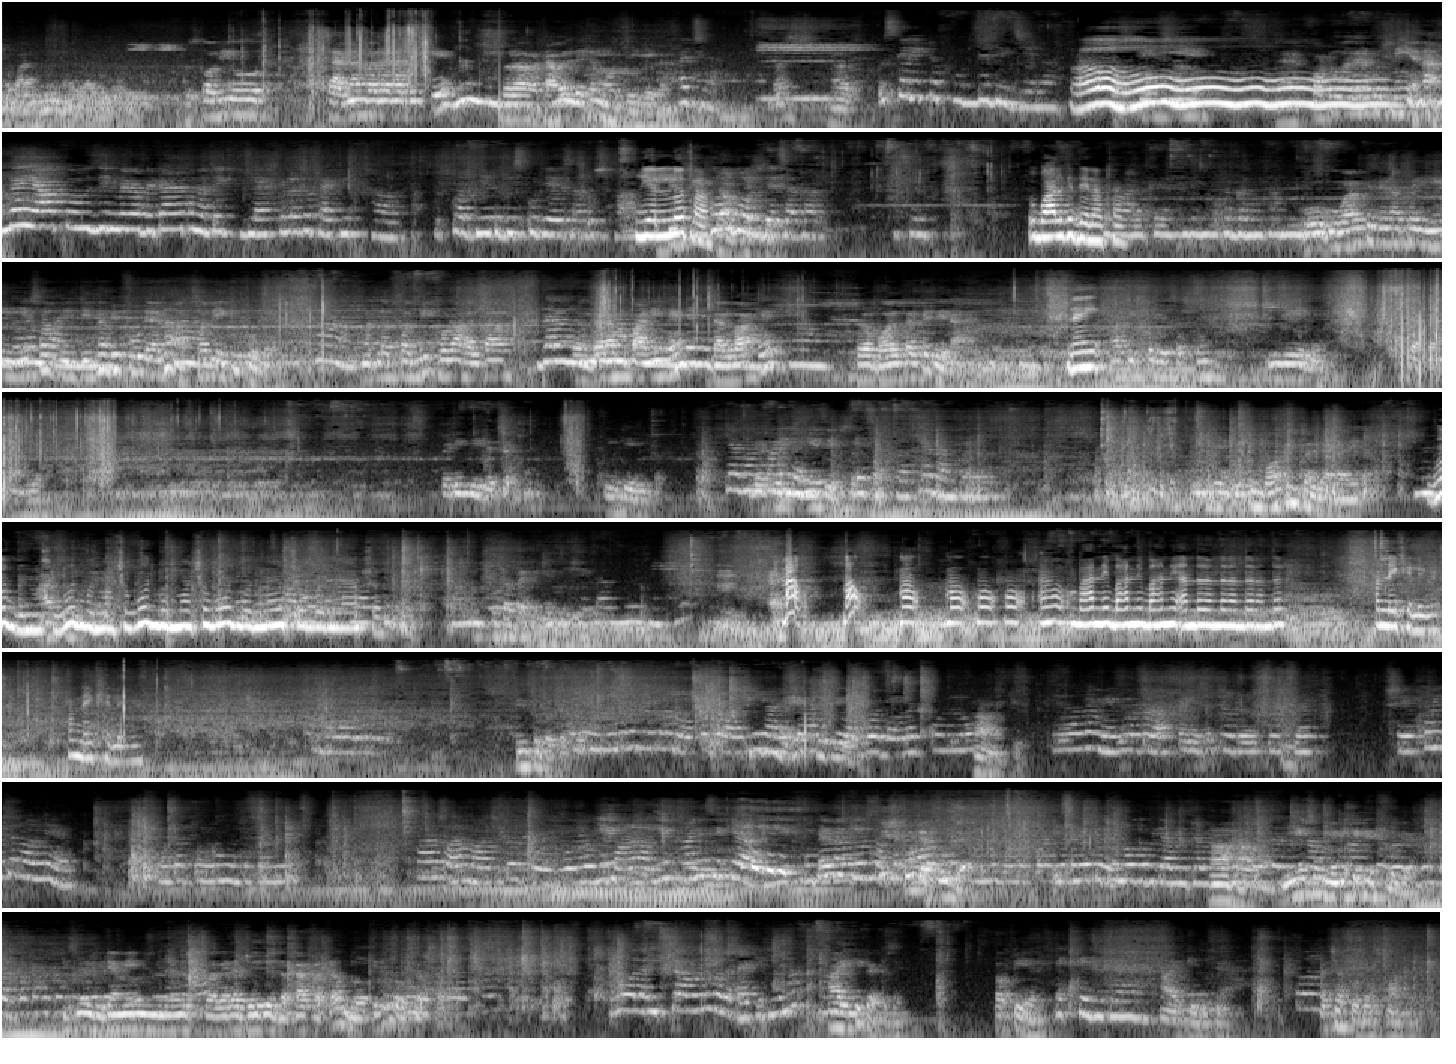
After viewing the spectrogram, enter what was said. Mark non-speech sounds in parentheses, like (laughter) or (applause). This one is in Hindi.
नहाने के बाद नहीं नहलवाइएगा उसको अभी वो सैवलन वगैरह दे के थोड़ा टावल दे के मोड़ दीजिएगा। अच्छा। बस हाँ। उसके लिए तो फ़ूड दे दीजिएगा। फ़ोटो वगैरह कुछ नहीं है ना? नहीं आप उस दिन मेरा बेटा आया था ना तो एक ब्लैक कलर का पैकेट था। उसको दिए तो बिस्कुट जैसा कुछ था। येलो था। गोल गोल जैसा था। उबाल के देना था। वो उबाल के देना था ये ये सब जितना भी फ़ूड है ना सब एक ही फ़ूड है। हाँ। मतलब सभी थोड़ा हल्का गर्म पानी में डलवा के हाँ। थोड़ा बॉईल करके देना है। नहीं। आप इसको ले सकते हैं ये लें। है भी दे सकते हैं। इनके क्या दाम पड़ेगा? ये देख सकते ये क्या दाम पड़ेगा? हैं बहुत दिन चल जाएगा ये। बहुत बदमाश हो बहुत बदमाश हो बहुत बदमाश हो बहुत बदमाश हो बदमाश हो छोटा पैकेट ले लीजिए माओ माओ माओ माओ माओ माओ माओ बाहर नहीं बाहर नहीं बाहर नहीं अंदर अंदर अंदर अंदर हम नहीं खेलेंगे हम नहीं खेलेंगे तीन सौ पचास हाँ ठीक। এভাবে মেয়েগুলো তো রাস্তায় এসে চলে এসেছে শেক হয়েছে না অনেক ওটার জন্য হতে পারে হ্যাঁ সারা মাছটা তো বললো ये মারা ये खाने से क्या ये (laughs) फूड है ना कि फूड है फूड है इसमें तो तुम लोगों को विटामिन हाँ हाँ ये सब मेडिकेटेड फूड है इसमें विटामिन मिनरल्स वगैरह जो जो दरकार पड़ता है उन लोगों के लिए वो सब सब है। वो वाला इसका वही वाला पैकेट है ना हाँ एक ही पैकेट है पप्पी है एक के जी का है हाँ एक के जी का है अच्छा फूड है स्मार्ट है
